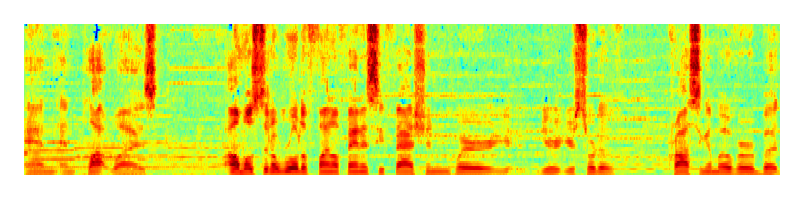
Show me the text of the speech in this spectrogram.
and, and plot wise. Almost in a world of Final Fantasy fashion, where you're, you're sort of crossing them over, but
